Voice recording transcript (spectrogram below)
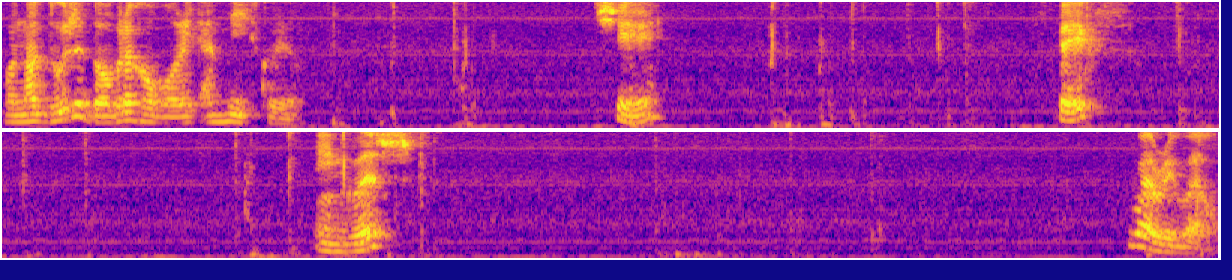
Вона дуже добре говорить англійською. She speaks English very well.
